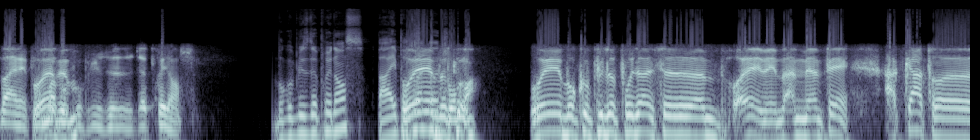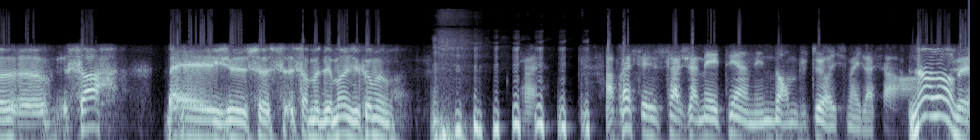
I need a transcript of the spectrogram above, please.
Ouais, mais pour moi, beaucoup plus de, prudence. Beaucoup plus de prudence? Pareil pour, toi, pour moi. Oui, beaucoup plus de prudence. Euh, oui, mais, mais, enfin, à 4, euh, ça, ben, je, ça, me démange quand même. Après, ça n'a jamais été un énorme buteur, Ismail Assar. Hein. Non, non, mais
